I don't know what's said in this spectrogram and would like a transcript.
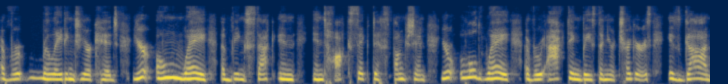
of re- relating to your kids, your own way of being stuck in, in toxic dysfunction, your old way of reacting based on your triggers is gone.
